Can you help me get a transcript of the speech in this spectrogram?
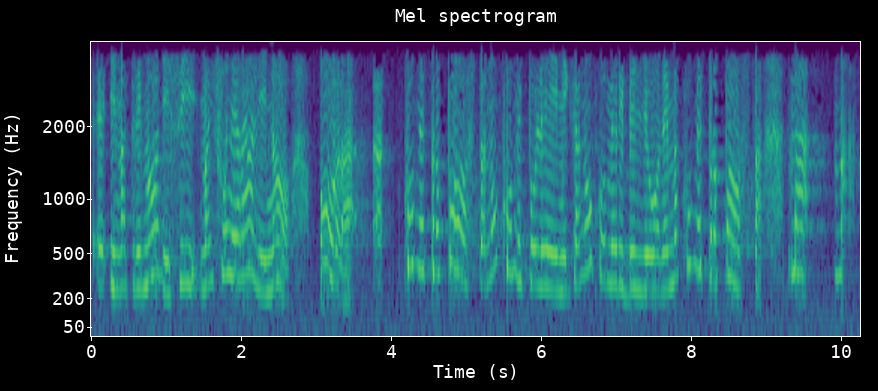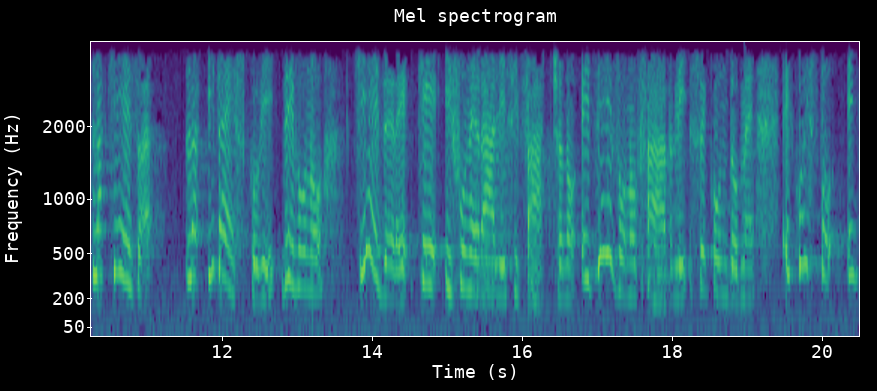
eh, i matrimoni sì, ma i funerali no. Ora, eh, come proposta, non come polemica, non come ribellione, ma come proposta, ma, ma la Chiesa, la, i vescovi devono chiedere che i funerali si facciano e devono farli, secondo me, e questo in,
